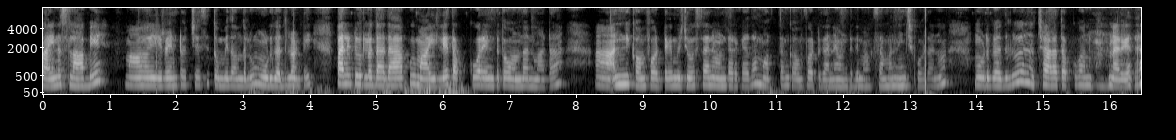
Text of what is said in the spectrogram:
పైన స్లాబే మా రెంట్ వచ్చేసి తొమ్మిది వందలు మూడు గదులు ఉంటాయి. పల్లెటూరులో దాదాపు మా ఇల్లే తక్కువ రెంట్తో ఉందన్నమాట. అన్ని కంఫర్ట్గా మీరు చూస్తూనే ఉంటారు కదా మొత్తం కంఫర్ట్గానే ఉంటుంది మాకు సంబంధించి కూడాను. మూడు గదులు చాలా తక్కువ అనుకుంటున్నారు కదా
